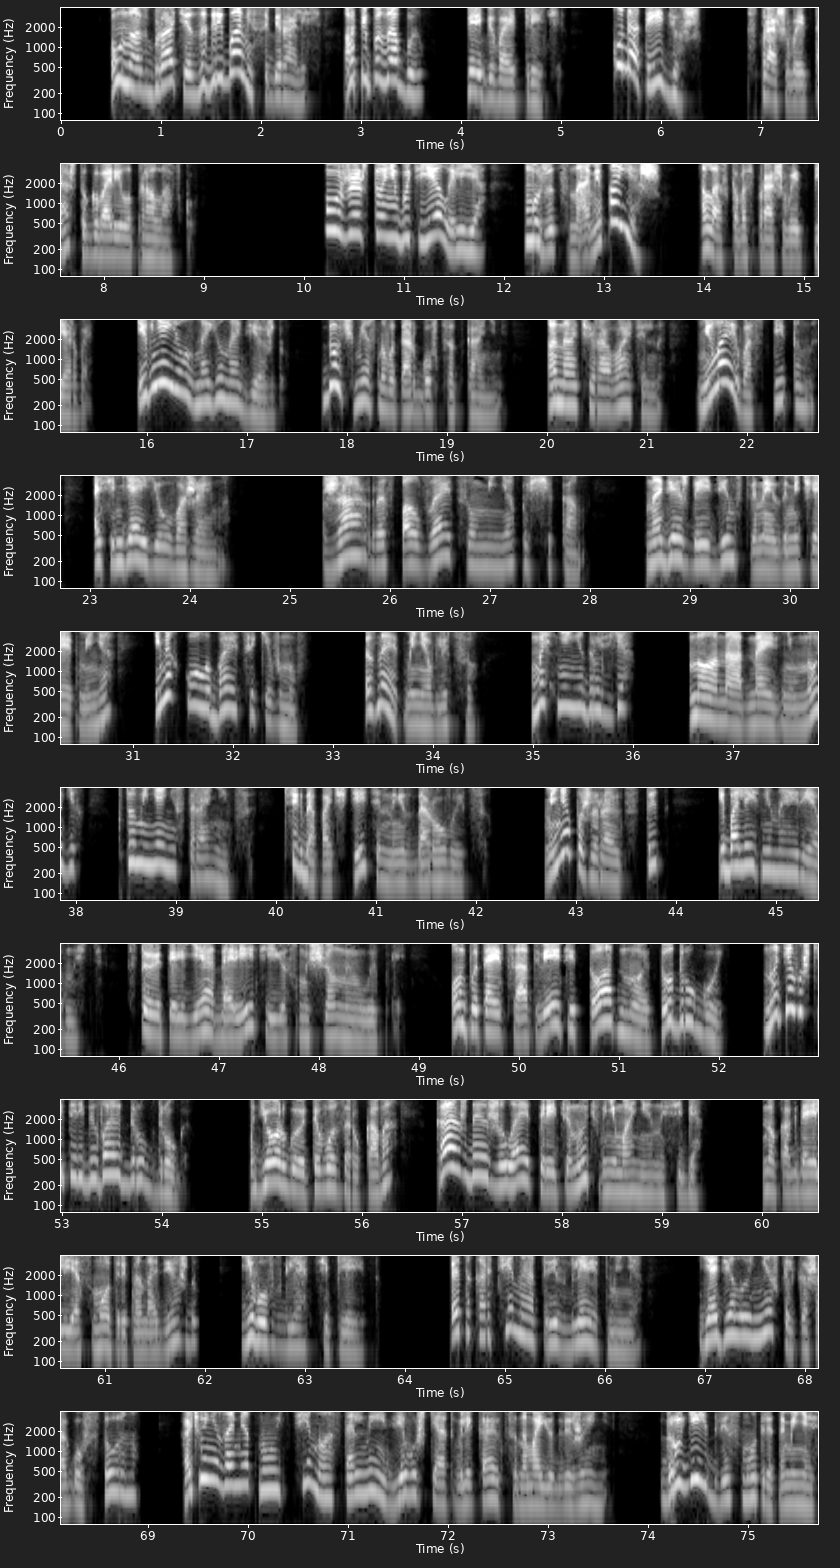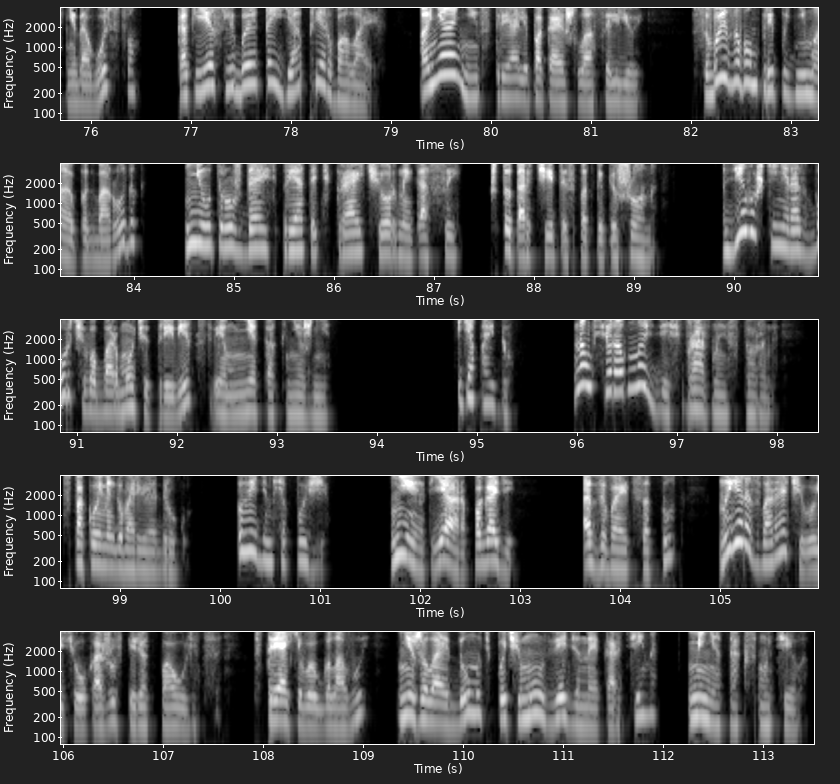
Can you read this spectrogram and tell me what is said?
«У нас братья за грибами собирались, а ты позабыл», — перебивает третья. «Куда ты идешь?» — спрашивает та, что говорила про лавку. «Уже что-нибудь ел, Илья? Может, с нами поешь?» — ласково спрашивает первая. И в ней я узнаю Надежду, дочь местного торговца тканями. Она очаровательна, мила и воспитана, а семья ее уважаема. Жар расползается у меня по щекам. Надежда единственная замечает меня — и мягко улыбается, кивнув. Знает меня в лицо. Мы с ней не друзья, но она одна из немногих, кто меня не сторонится, всегда почтительно и здоровается. Меня пожирают стыд и болезненная ревность. Стоит Илье одарить ее смущенной улыбкой. Он пытается ответить то одной, то другой, но девушки перебивают друг друга. Дергают его за рукава, каждая желает перетянуть внимание на себя. Но когда Илья смотрит на Надежду, его взгляд теплеет. Эта картина отрезвляет меня. Я делаю несколько шагов в сторону, хочу незаметно уйти, но остальные девушки отвлекаются на мое движение. Другие две смотрят на меня с недовольством, как если бы это я прервала их, а не они встряли, пока я шла с Ильей. С вызовом приподнимаю подбородок, не утруждаясь прятать край черной косы, что торчит из-под капюшона. Девушки неразборчиво бормочут приветствие мне как нежне. «Я пойду. Нам все равно здесь в разные стороны», — спокойно говорю я другу. «Увидимся позже». «Нет, Яра, погоди», Отзывается тот, но я разворачиваюсь и ухожу вперед по улице, встряхиваю головой, не желая думать, почему увиденная картина меня так смутила.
